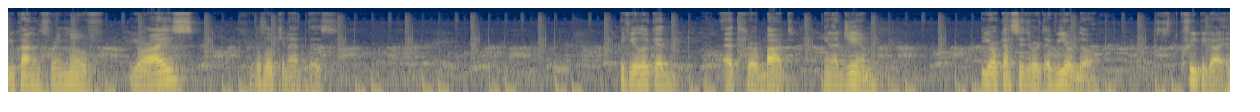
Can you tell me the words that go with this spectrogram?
you cannot remove your eyes looking at this. If you look at at her butt in a gym you're considered a weirdo. Creepy guy.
